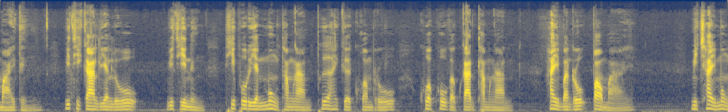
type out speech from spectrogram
หมายถึง วิธีการเรียนรู้ วิธีหนึ่งที่ผู้เรียนมุ่งทำงานเพื่อให้เกิดความรู้ ควบคู่กับการทำงาน ให้บรรลุเป้าหมายมิใช่มุ่ง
